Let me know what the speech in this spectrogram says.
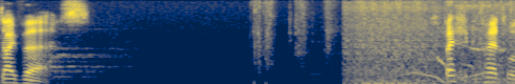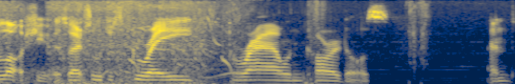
diverse. Especially compared to a lot of shooters where it's all just grey, brown corridors. And,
